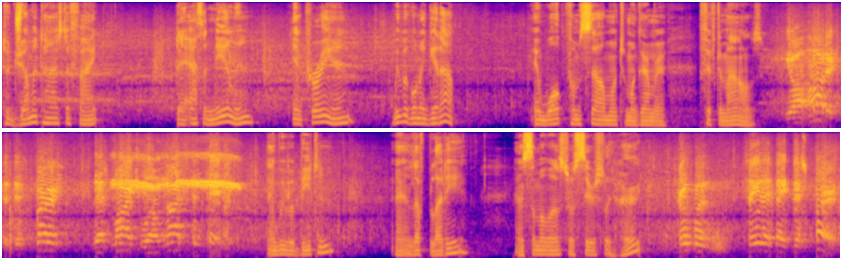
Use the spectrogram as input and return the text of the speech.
to dramatize the fact that after kneeling and praying, we were going to get up and walk from Selma to Montgomery 50 miles. You are ordered to disperse. This march will not continue. And we were beaten and left bloody, and some of us were seriously hurt. Troopers, see that they disperse.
